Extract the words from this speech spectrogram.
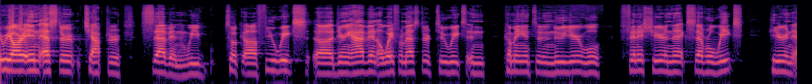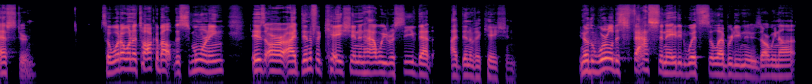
Here we are in Esther chapter 7. We took a few weeks uh, during Advent away from Esther, two weeks in coming into the new year. We'll finish here in the next several weeks here in Esther. So, what I want to talk about this morning is our identification and how we receive that identification. You know, the world is fascinated with celebrity news, are we not?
